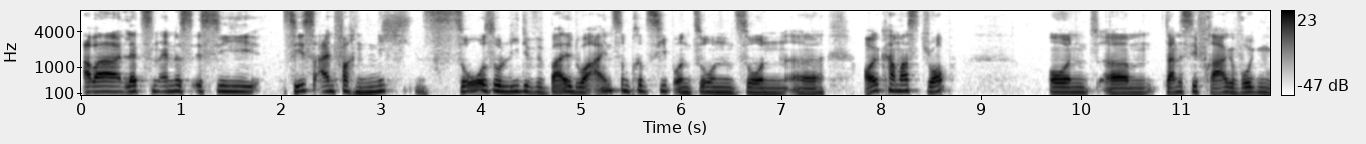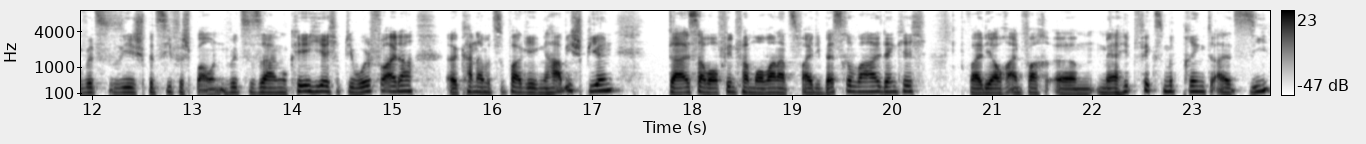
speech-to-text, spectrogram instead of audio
aber letzten Endes ist sie, sie ist einfach nicht so solide wie Baldur 1 im Prinzip und so ein, so ein äh, Allcomers Drop und ähm, dann ist die Frage, wohin willst du sie spezifisch bauen? Willst du sagen, okay, hier, ich habe die Wolf Rider, äh, kann damit super gegen Habi spielen. Da ist aber auf jeden Fall Morwana 2 die bessere Wahl, denke ich, weil die auch einfach ähm, mehr Hitfix mitbringt als sie.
